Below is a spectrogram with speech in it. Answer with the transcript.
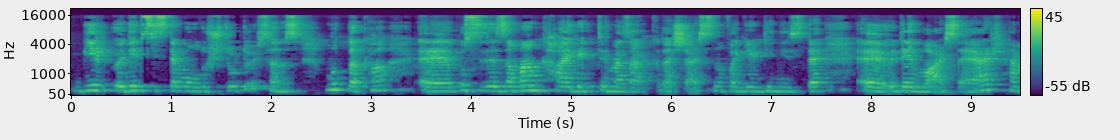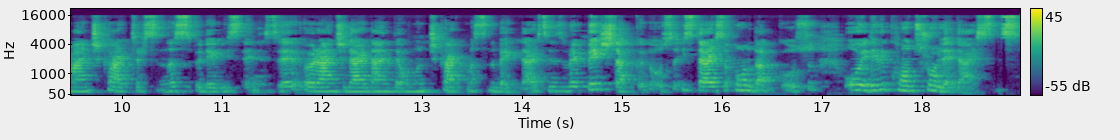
bir ödev sistemi oluşturduysanız mutlaka e, bu size zaman kaybettirmez arkadaşlar. Sınıfa girdiğinizde e, ödev varsa eğer hemen çıkartırsınız ödev listenizi. Öğrencilerden de onun çıkartmasını beklersiniz ve 5 dakikada olsa isterse 10 dakika olsun o ödevi kontrol edersiniz.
